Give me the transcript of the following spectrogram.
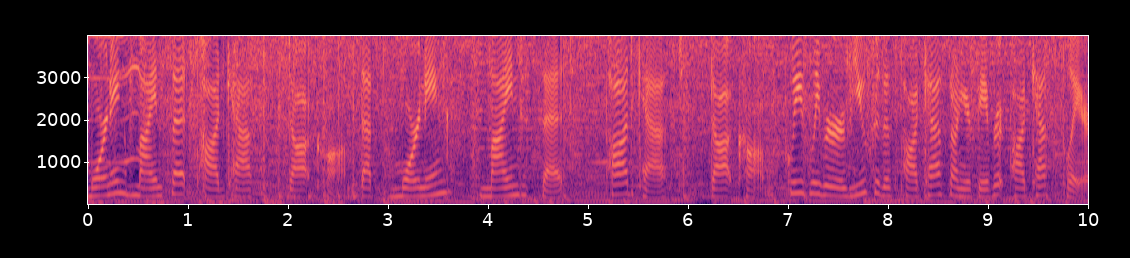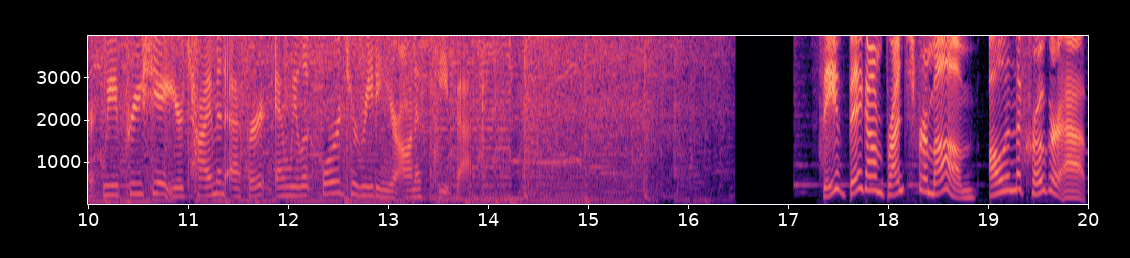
morningmindsetpodcast.com. That's morningmindsetpodcast.com. Please leave a review for this podcast on your favorite podcast player. We appreciate your time and effort, and we look forward to reading your honest feedback. Save big on brunch for mom, all in the Kroger app.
